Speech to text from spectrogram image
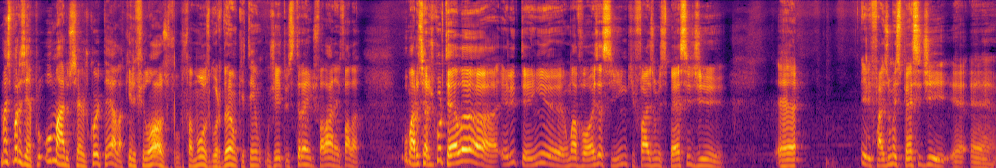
Mas, por exemplo, o Mário Sérgio Cortella, aquele filósofo famoso, gordão, que tem um jeito estranho de falar, né? Ele fala. O Mário Sérgio Cortella, ele tem eh, uma voz assim, que faz uma espécie de. É, ele faz uma espécie de. É,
